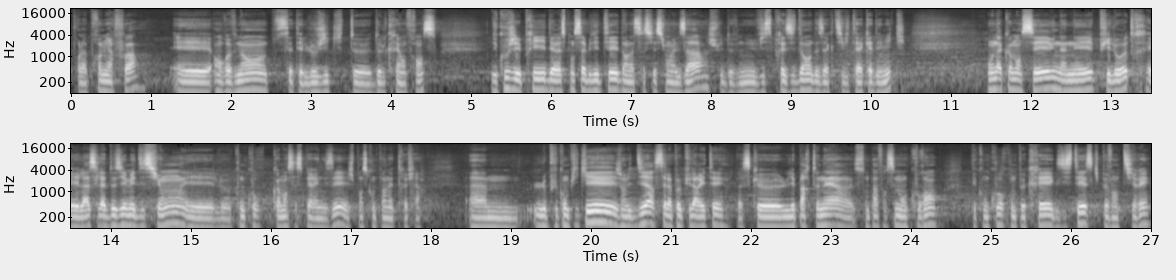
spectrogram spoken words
pour la première fois. Et en revenant, c'était logique de, le créer en France. Du coup, j'ai pris des responsabilités dans l'association ELSA. Je suis devenu vice-président des activités académiques. On a commencé une année, puis l'autre, et là c'est la deuxième édition, et le concours commence à se pérenniser, et je pense qu'on peut en être très fier. Euh, le plus compliqué, j'ai envie de dire, c'est la popularité, parce que les partenaires ne sont pas forcément au courant des concours qu'on peut créer, exister, ce qu'ils peuvent en tirer.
